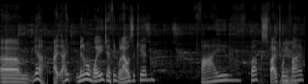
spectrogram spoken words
um, yeah, I, I minimum wage. I think when I was a kid, five bucks, five twenty-five.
